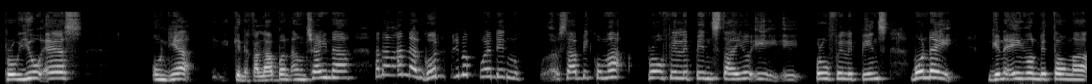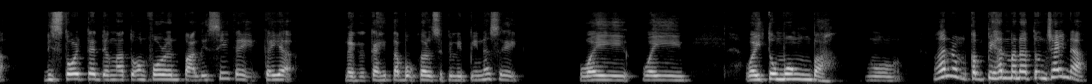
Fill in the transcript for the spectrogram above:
pro US unya kinakalaban ang China. Anang ana good, di ba pwedeng uh, sabi ko nga pro Philippines tayo i, i- pro Philippines mo nay ginaingon bitaw nga distorted ang ato ang foreign policy kay kaya nagkahitabo karon sa Pilipinas kay why why why tumong ba? Oh, nganong kampihan man naton China,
